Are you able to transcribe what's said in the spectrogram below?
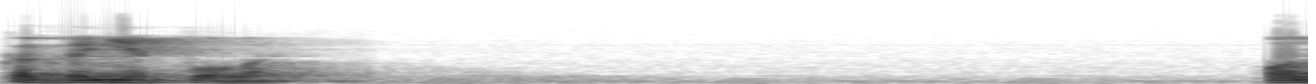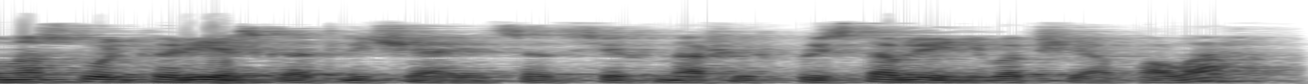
когда нет пола. Он настолько резко отличается от всех наших представлений вообще о полах,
